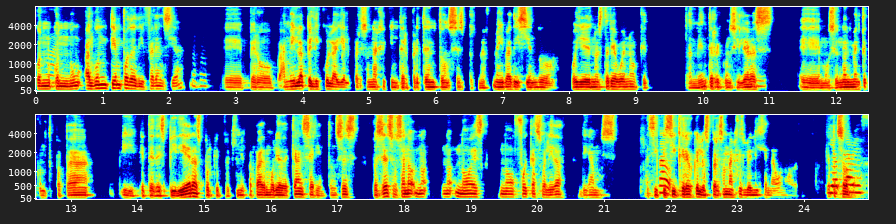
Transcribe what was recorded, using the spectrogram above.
con, algún tiempo de diferencia, eh, pero a mí la película y el personaje que interpreté entonces, pues me, iba diciendo, oye, ¿no estaría bueno que también te reconciliaras eh, emocionalmente con tu papá y que te despidieras porque pues, mi papá murió de cáncer y entonces, pues eso, o sea, no, no, no, no, es, no fue casualidad, digamos. Así que sí creo que los personajes lo eligen a uno. y otra vez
